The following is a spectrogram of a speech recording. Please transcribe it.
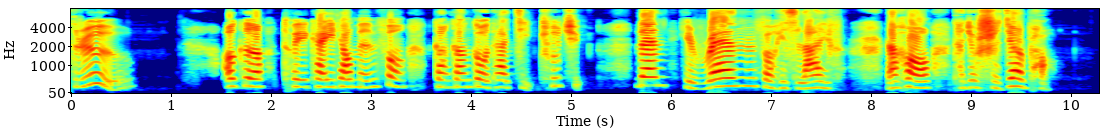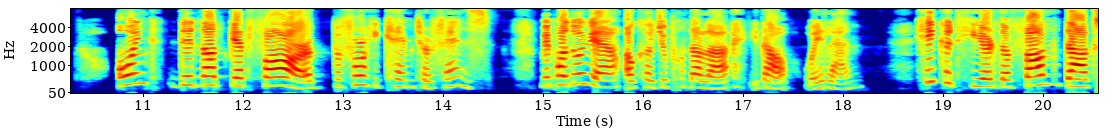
through. 奥克推开一条门缝，刚刚够他挤出去。Then he ran for his life. 然后他就使劲儿跑。Oink did not get far before he came to a fence. 没跑多远，奥克就碰到了一道围栏。He could hear the farm dogs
